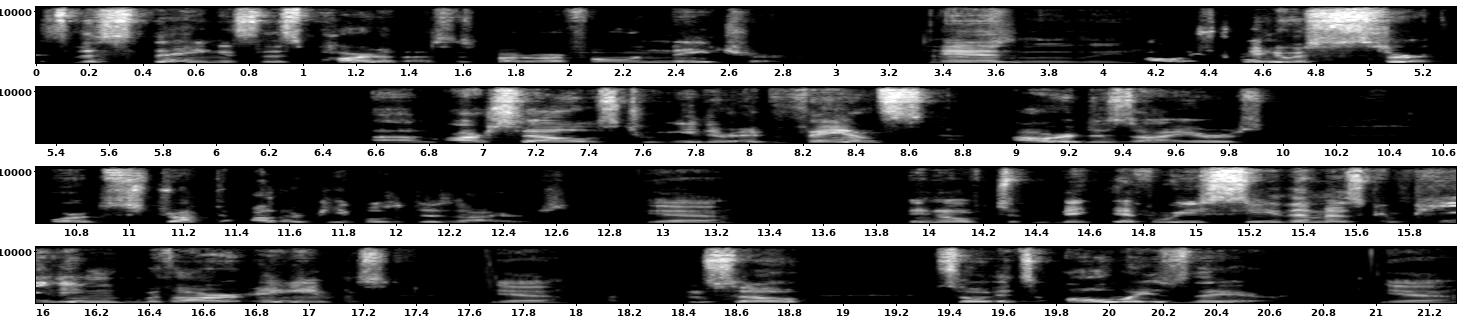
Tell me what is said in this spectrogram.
it's this thing, it's this part of us, it's part of our fallen nature. and- Always trying to assert um, ourselves to either advance our desires or obstruct other people's desires. Yeah. You know, to be, if we see them as competing with our aims, Yeah. and so, so it's always there. Yeah.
